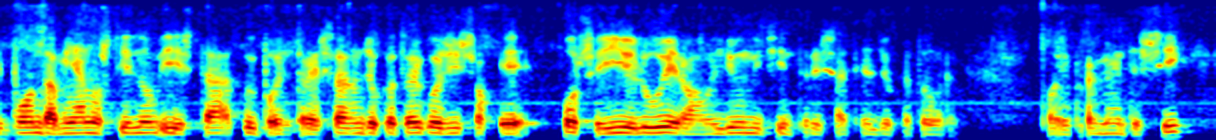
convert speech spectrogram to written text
il buon Damiano Stilnovista a cui può interessare un giocatore così, so che forse io e lui eravamo gli unici interessati al giocatore. Poi probabilmente Sick,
